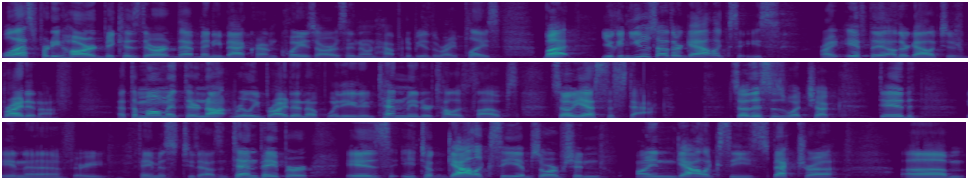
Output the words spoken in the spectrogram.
Well, that's pretty hard because there aren't that many background quasars. They don't happen to be in the right place. But you can use other galaxies, right, if the other galaxies are bright enough. At the moment, they're not really bright enough with 8 and 10 meter telescopes, so he has to stack. So this is what Chuck did in a very famous 2010 paper, is he took galaxy absorption in galaxy spectra um,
